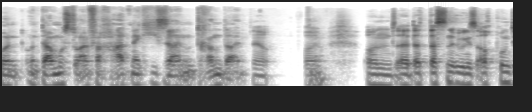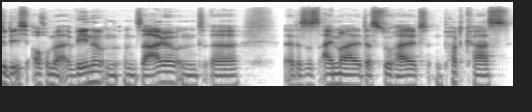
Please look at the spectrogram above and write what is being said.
Und, und da musst du einfach hartnäckig sein ja. und dranbleiben. Ja. Voll. Und äh, das, das sind übrigens auch Punkte, die ich auch immer erwähne und, und sage. Und äh, äh, das ist einmal, dass du halt einen Podcast,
